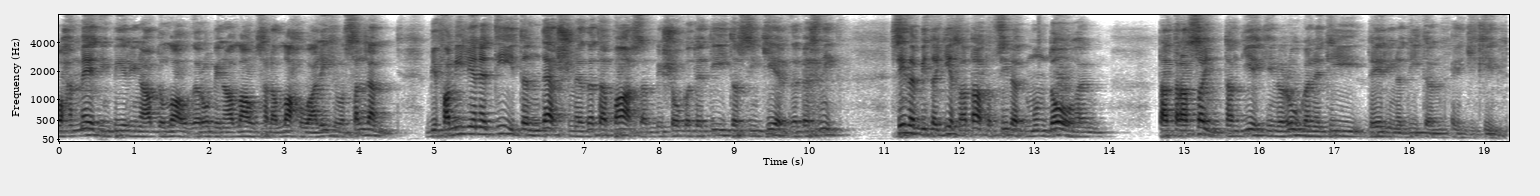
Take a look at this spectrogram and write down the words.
Muhammedin, birin e Abdullahut dhe robin e Allahut sallallahu alejhi ue sellem, mbi familjen e tij të ndershme dhe të pastër, mbi shokët e tij të sinqertë dhe besnikë, si dhe mbi të gjithë ata të cilët mundohen Ta trasojnë, ta ndjekin rrugën e tij deri në ditën e gjykimit.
